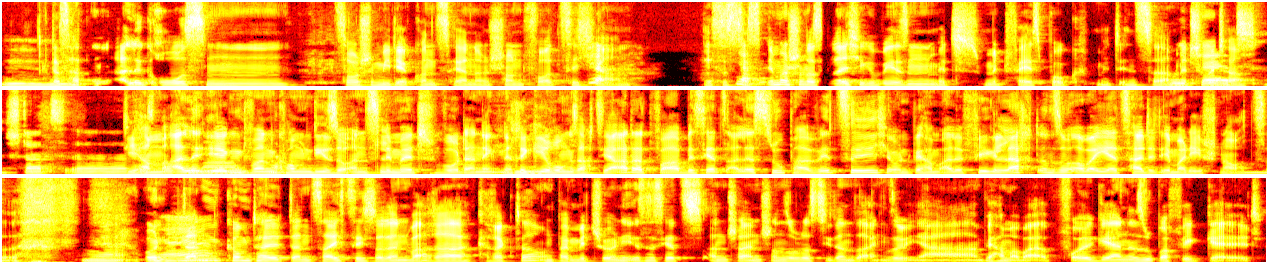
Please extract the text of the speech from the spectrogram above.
das mhm. hatten alle großen Social-Media-Konzerne schon vor zig ja. Jahren. Das ist ja. das immer schon das Gleiche gewesen mit, mit Facebook, mit Insta, WeChat mit Twitter. Statt, äh, die haben alle immer. irgendwann ja. kommen die so ans Limit, wo dann irgendeine mhm. Regierung sagt, ja, das war bis jetzt alles super witzig und wir haben alle viel gelacht und so, aber jetzt haltet ihr mal die Schnauze. Ja. Und dann kommt halt, dann zeigt sich so dein wahrer Charakter. Und bei Midjourney ist es jetzt anscheinend schon so, dass die dann sagen so, ja, wir haben aber voll gerne super viel Geld.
